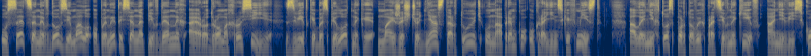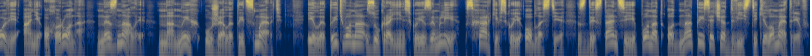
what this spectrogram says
Усе це невдовзі мало опинитися на південних аеродромах Росії, звідки безпілотники майже щодня стартують у напрямку українських міст. Але ніхто з портових працівників, ані військові, ані охорона не знали – на них уже летить смерть. І летить вона з української землі, з Харківської області, з дистанції понад 1200 кілометрів.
